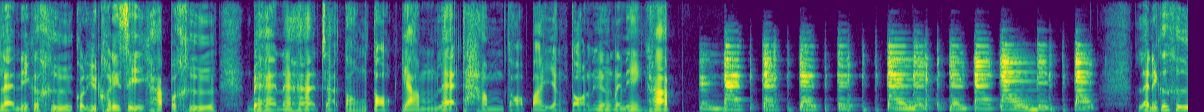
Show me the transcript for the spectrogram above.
และนี่ก็คือกลยุทธ์ข้อที่ 4 ครับ ก็คือแบรนด์นะฮะจะต้องตอกย้ำและทำต่อไปอย่างต่อเนื่องนั่นเองครับและนี่ก็คือ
